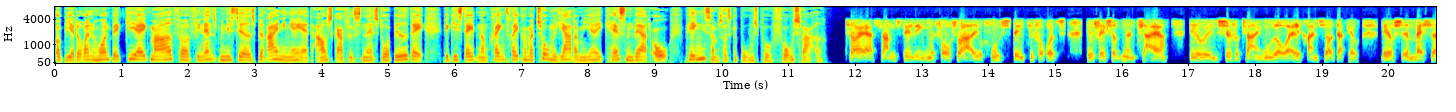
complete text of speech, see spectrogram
Og Birte Røn Hornbæk giver ikke meget for Finansministeriets beregning af, at afskaffelsen af Stor Bededag vil give staten omkring 3,2 milliarder mere i kassen hvert år, penge som så skal bruges på forsvaret så er sammenstillingen med forsvaret jo fuldstændig forrygt. Det er jo slet ikke sådan, man plejer. Det er jo en søforklaring ud over alle grænser, og der kan jo laves øh, masser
